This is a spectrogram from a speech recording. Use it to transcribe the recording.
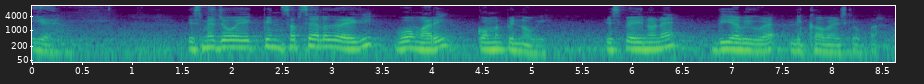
ये। इसमें जो एक पिन सबसे अलग रहेगी, वो हमारी कॉमन पिन होगी। इस पर इन्होंने दिया भी हुआ है, लिखा हुआ है इसके ऊपर।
